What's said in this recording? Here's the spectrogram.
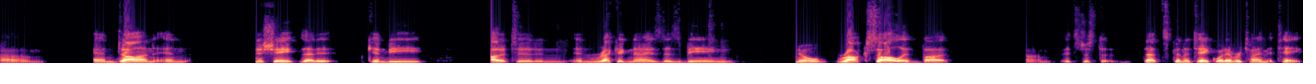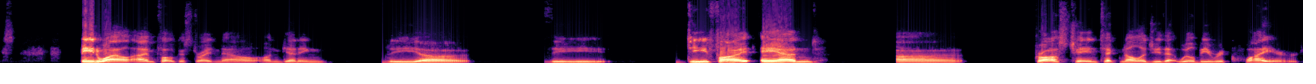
um, and done and in a shape that it can be audited and, and recognized as being, you know, rock solid. But um, it's just a, that's going to take whatever time it takes. Meanwhile, I'm focused right now on getting the uh, the DeFi and uh, cross chain technology that will be required,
